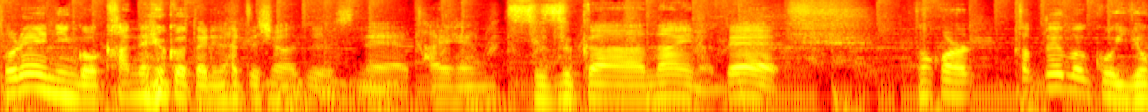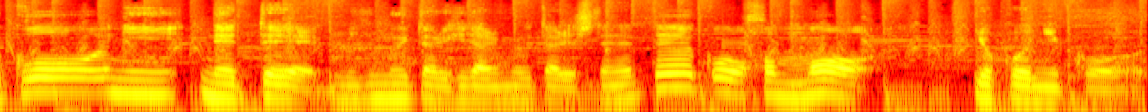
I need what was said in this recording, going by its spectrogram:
トレーニングを兼ねることになってしまうとですね大変続かないのでだから例えばこう横に寝て右向いたり左向いたりして寝てこう本も横にこ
